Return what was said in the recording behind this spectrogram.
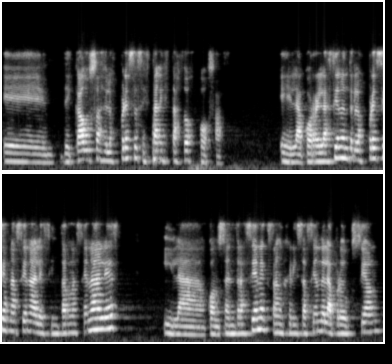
eh, de causas de los precios están estas dos cosas. Eh, la correlación entre los precios nacionales e internacionales y la concentración, extranjerización de la producción,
